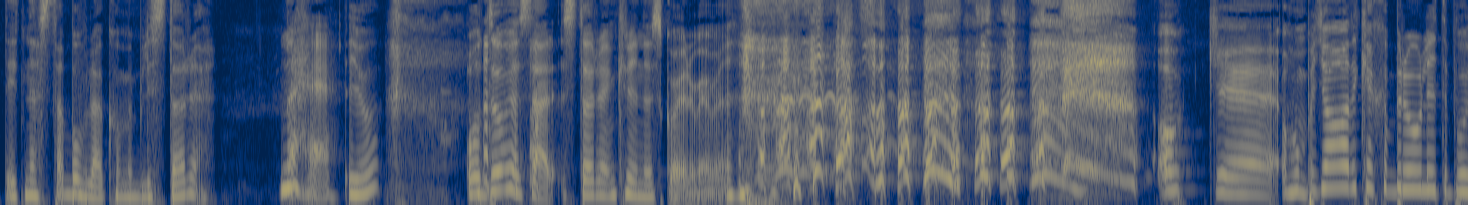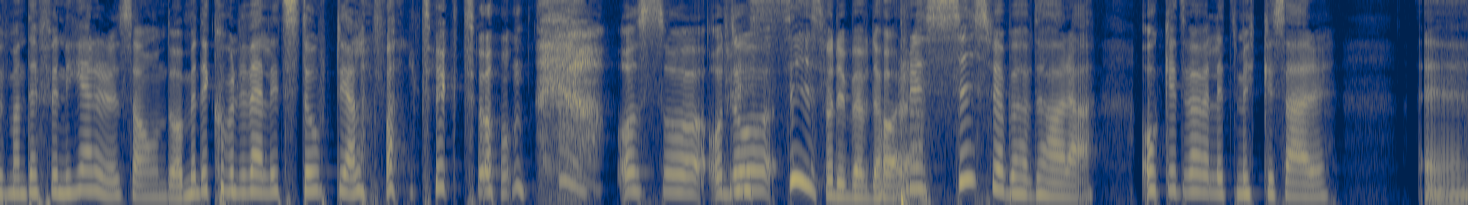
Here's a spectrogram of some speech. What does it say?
ditt nästa bolag kommer bli större. Nej. Jo. Och då var jag så här, större än Kry, nu skojar du med mig. och eh, hon bara, ja det kanske beror lite på hur man definierar det, sa hon då. Men det kommer bli väldigt stort i alla fall, tyckte hon. Och, så, och då, Precis vad du behövde höra. Precis vad jag behövde höra. Och det var väldigt mycket så här, eh,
